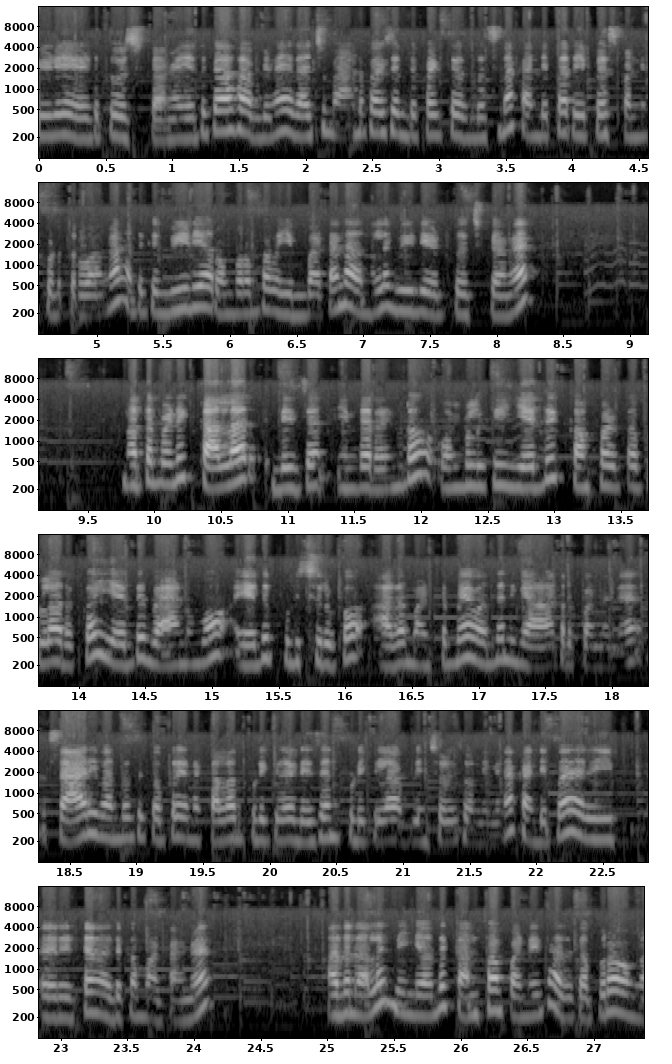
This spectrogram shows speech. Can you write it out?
வீடியோ எடுத்து வச்சுக்காங்க எதுக்காக அப்படின்னா ஏதாச்சும் மேனுஃபேக்சர் டிஃபெக்ட் இருந்துச்சுன்னா கண்டிப்பாக ரீப்ளேஸ் பண்ணி கொடுத்துருவாங்க. அதுக்கு வீடியோ ரொம்ப ரொம்ப இம்பார்ட்டன்ட் அதனால வீடியோ எடுத்து வச்சுக்காங்க. மற்றபடி கலர் டிசைன் இந்த ரெண்டும் உங்களுக்கு எது கம்ஃபர்டபுளாக இருக்கோ எது வேணுமோ எது பிடிச்சிருக்கோ அதை மட்டுமே வந்து நீங்கள் ஆர்டர் பண்ணுங்கள் சாரீ வந்ததுக்கப்புறம் எனக்கு கலர் பிடிக்கல டிசைன் பிடிக்கல அப்படின்னு சொல்லி சொன்னீங்கன்னா கண்டிப்பாக ரீ ரிட்டர்ன் எடுக்க மாட்டாங்க. அதனால நீங்கள் வந்து கன்ஃபார்ம் பண்ணிவிட்டு அதுக்கப்புறம் அவங்க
